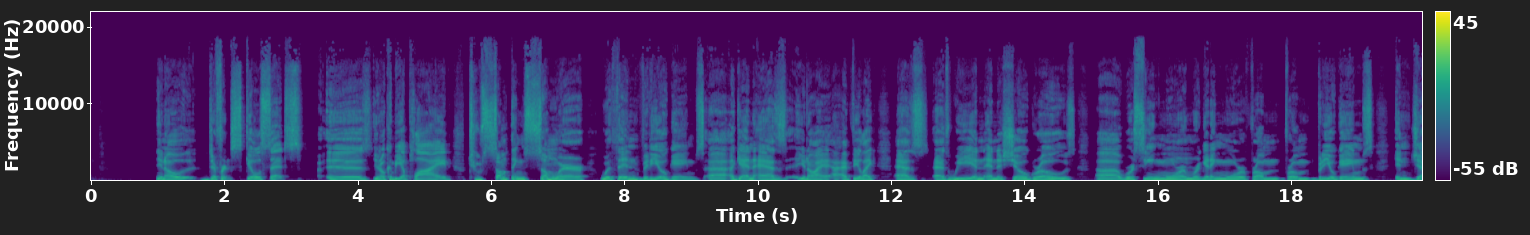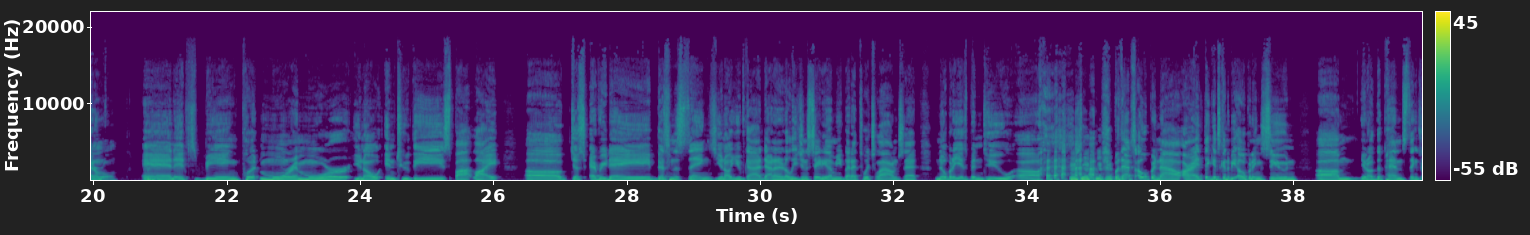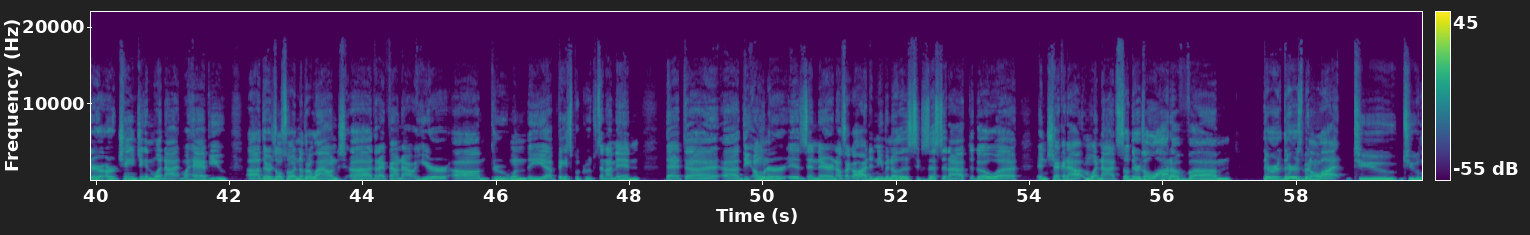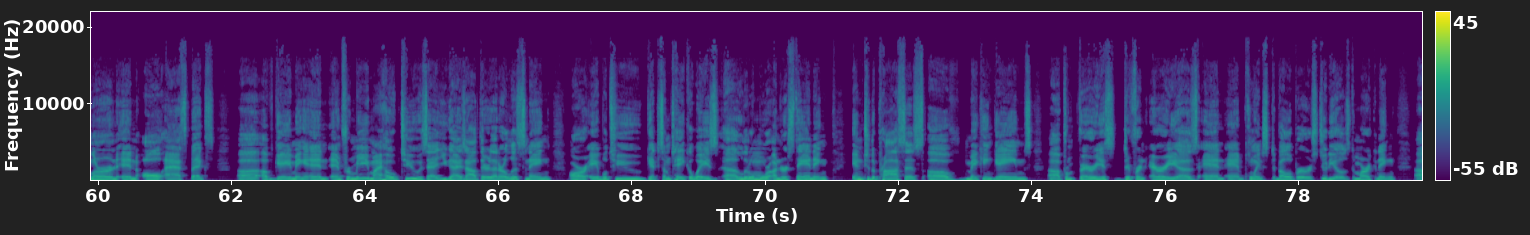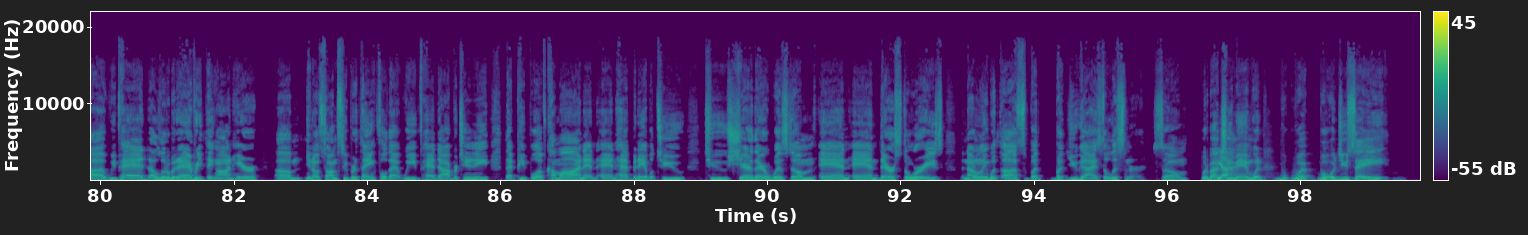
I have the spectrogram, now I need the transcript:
you know different skill sets is you know can be applied to something somewhere within video games uh, again as you know i i feel like as as we and and the show grows uh we're seeing more and we're getting more from from video games in general Mm-hmm. and it's being put more and more, you know, into the spotlight of just everyday business things. You know, you've got down at Allegiant Stadium, you've got a Twitch lounge that nobody has been to, uh, but that's open now. Or I think it's going to be opening soon. Um, you know, depends. Things are, are changing and whatnot and what have you. Uh, there's also another lounge uh, that I found out here um, through one of the uh, Facebook groups that I'm in that uh, uh, the owner is in there, and I was like, oh, I didn't even know this existed. I have to go uh, and check it out and whatnot. So there's a lot of um, there. There has been a lot to to learn in all aspects uh, of gaming, and and for me, my hope too is that you guys out there that are listening are able to get some takeaways, a little more understanding into the process of making games uh, from various different areas and and points developers studios the marketing. Uh, we've had a little bit of everything on here. Um, you know so i'm super thankful that we've had the opportunity that people have come on and and have been able to to share their wisdom and and their stories not only with us but but you guys the listener. So what about yeah. you man? What what what would you say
